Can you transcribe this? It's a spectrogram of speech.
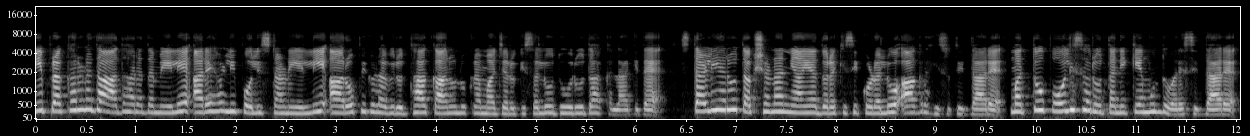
ಈ ಪ್ರಕರಣದ ಆಧಾರದ ಮೇಲೆ ಅರೆಹಳ್ಳಿ ಪೊಲೀಸ್ ಠಾಣೆಯಲ್ಲಿ ಆರೋಪಿಗಳ ವಿರುದ್ಧ ಕಾನೂನು ಕ್ರಮ ಜರುಗಿಸಲು ದೂರು ದಾಖಲಾಗಿದೆ. ಸ್ಥಳೀಯರು ತಕ್ಷಣ ನ್ಯಾಯ ದೊರಕಿಸಿಕೊಡಲು ಆಗ್ರಹಿಸುತ್ತಿದ್ದಾರೆ ಮತ್ತು ಪೊಲೀಸರು ತನಿಖೆ ಮುಂದುವರೆಸಿದ್ದಾರೆ.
